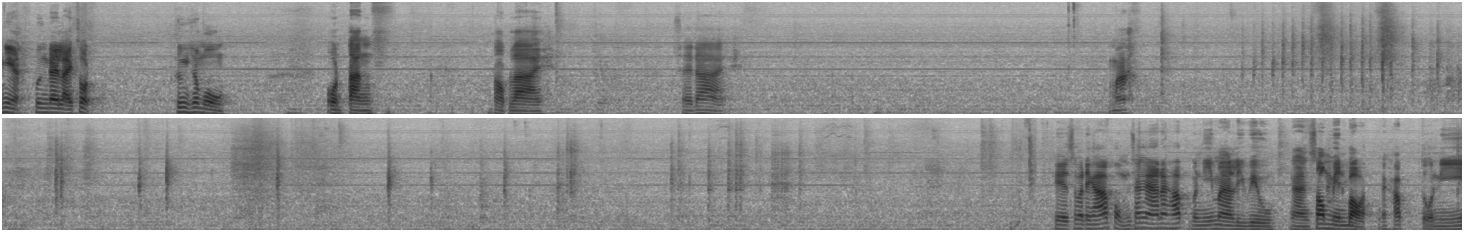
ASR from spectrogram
เนี่ยเพิ่งได้ไลฟ์สดครึ่งชั่วโมง โอนตังค์ตอบไลน์ใช้ได้ มาโอเค สวัสดีครับ ผมช่างงานนะครับ วันนี้มารีวิวงานซ่อมเมนบอร์ดนะครับ ตัวนี้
